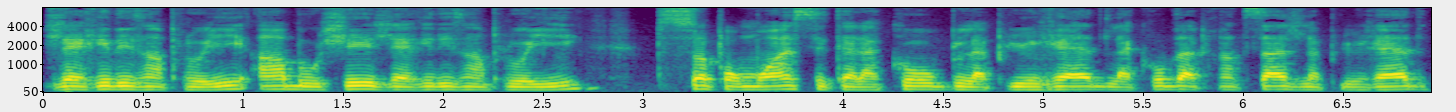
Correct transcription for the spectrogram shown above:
gérer des employés, embaucher, gérer des employés. Ça, pour moi, c'était la courbe la plus raide, la courbe d'apprentissage la plus raide,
